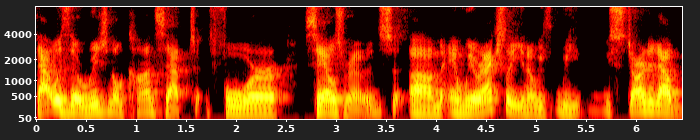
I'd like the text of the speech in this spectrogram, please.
that was the original concept for SalesRoads. Um, and we were actually you know we, we we started out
